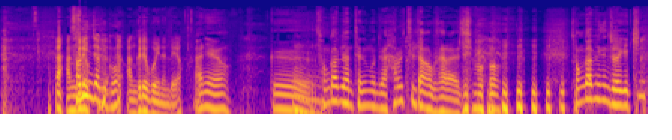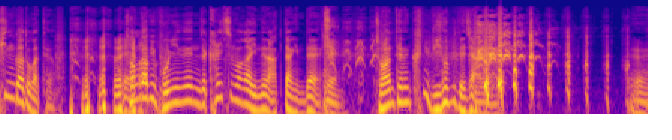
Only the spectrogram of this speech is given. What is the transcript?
안 선인적이고. 그래, 안 그래 보이는데요. 아니에요. 그, 음. 성가비한테는 먼저 하루 이틀 당하고 살아야지, 뭐. 성가비는 저에게 킹핀과도 같아요. 성가비 본인은 이제 카리스마가 있는 악당인데, 네. 저한테는 큰 위협이 되지 않아요. 예.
